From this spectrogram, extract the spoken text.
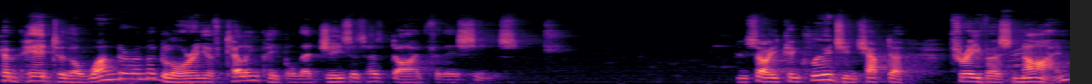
compared to the wonder and the glory of telling people that Jesus has died for their sins. And so he concludes in chapter 3, verse 9,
